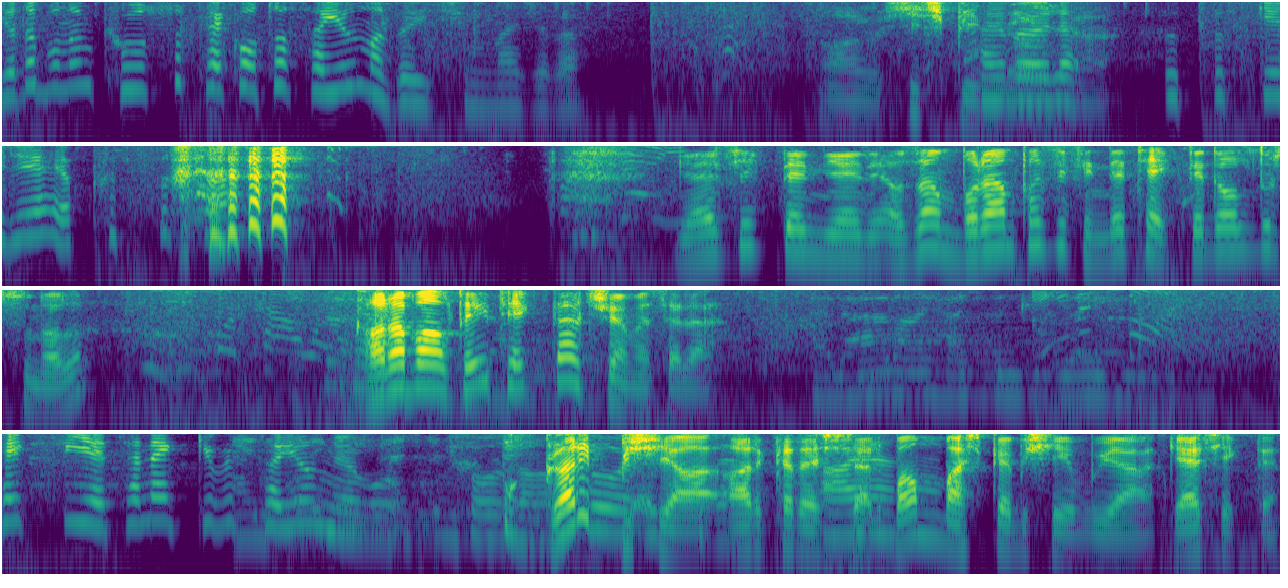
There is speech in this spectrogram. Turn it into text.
Ya da bunun Q'su tek oto sayılmadığı için mi acaba? Abi hiç bilmiyorum böyle- ya. Pıt pıt geliyor ya pıt pıt. Gerçekten yani. O zaman Bran pasifinde tekte doldursun oğlum. Karabaltayı tekte açıyor mesela. tek bir yetenek gibi sayılmıyor bu çoğu zaman. Bu garip Çoğu bir şey ya arkadaşlar. Aynen. Bambaşka bir şey bu ya. Gerçekten.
